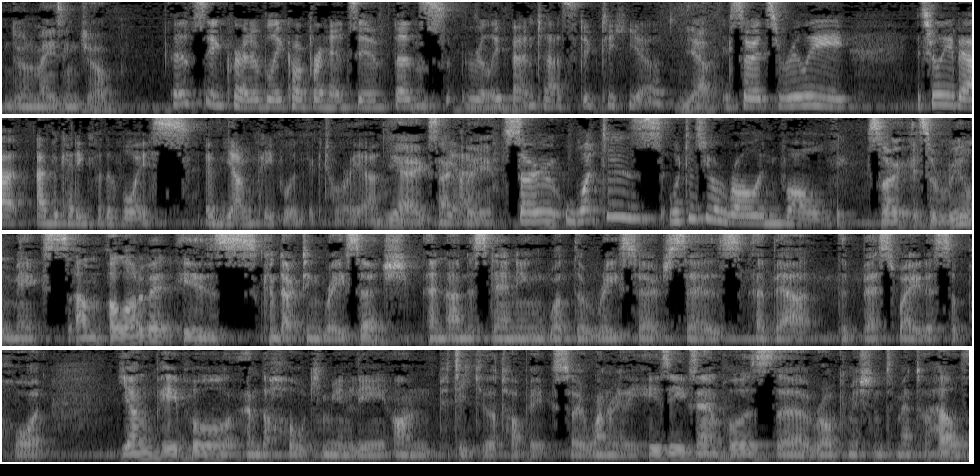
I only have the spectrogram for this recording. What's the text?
and do an amazing job. That's incredibly comprehensive. That's really fantastic to hear. Yeah. So it's really it's really about advocating for the voice of young people in Victoria. Yeah, exactly. Yeah. So what does what does your role involve? So it's a real mix. Um, a lot of it is conducting research and understanding what the research says about the best way to support young people and the whole community on particular topics. So, one really easy example is the Royal Commission to Mental Health.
